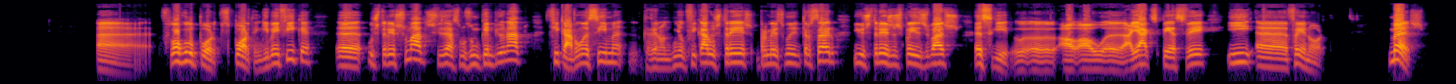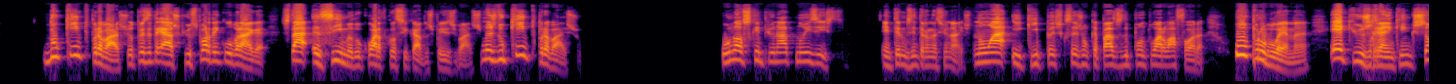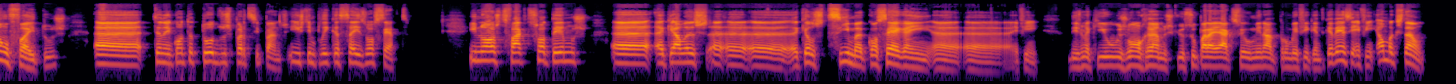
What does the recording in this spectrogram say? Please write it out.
Uh, Flóculo Porto, Sporting e Benfica, uh, os três somados, se fizéssemos um campeonato, ficavam acima, quer dizer, não tinham que ficar os três, primeiro, segundo e terceiro, e os três dos Países Baixos a seguir, uh, ao, ao Ajax, PSV e Feyenoord. Mas, do quinto para baixo, eu depois até acho que o Sporting Clube Braga está acima do quarto classificado dos Países Baixos, mas do quinto para baixo, o nosso campeonato não existe em termos internacionais. Não há equipas que sejam capazes de pontuar lá fora. O problema é que os rankings são feitos uh, tendo em conta todos os participantes. E isto implica seis ou sete. E nós, de facto, só temos aquelas, uh, aqueles de cima conseguem, enfim, diz-me aqui o João Ramos que o Super Ajax foi eliminado por um Benfica em decadência. Enfim, é uma questão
